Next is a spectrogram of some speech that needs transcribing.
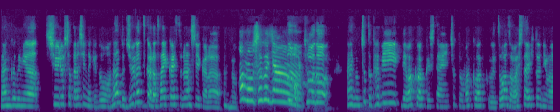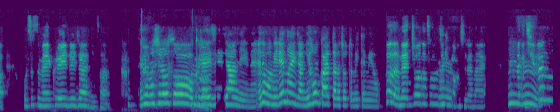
番組が終了しちゃったらしいんだけど、なんと10月から再開するらしいから、あの、あ、もうすぐじゃんちょうど、あの、ちょっと旅でワクワクしたい、ちょっとワクワク、ゾワゾワしたい人には、おすすめ、クレイジージャーニーさん。え、面白そうう。んクレイジージャーニーね。え、でも見れないじゃん。日本帰ったらちょっと見てみよそうだね、ちょうどその時期かもしれない。う。うんなんか自分がうん。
